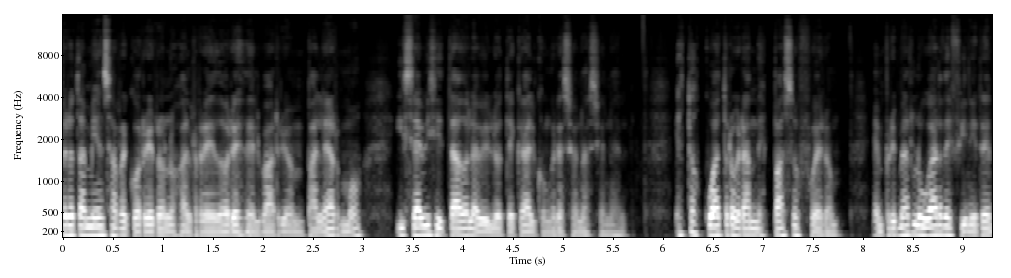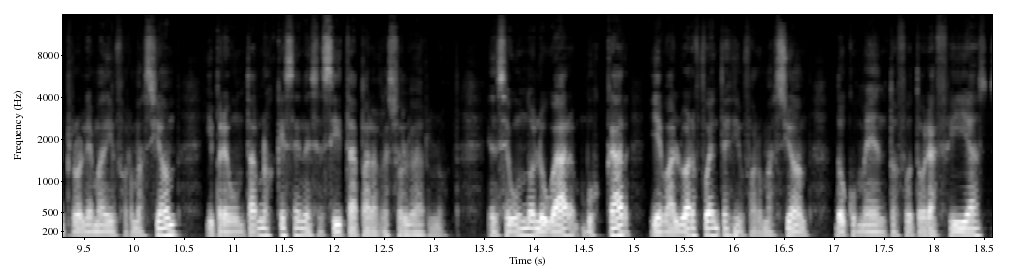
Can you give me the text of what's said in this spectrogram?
pero también se recorrieron los alrededores del barrio en Palermo y se ha visitado la biblioteca del Congreso Nacional. Estos cuatro grandes pasos fueron, en primer lugar, definir el problema de información y preguntarnos qué se necesita para resolverlo. En segundo lugar, buscar y evaluar fuentes de información, documentos, fotografías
